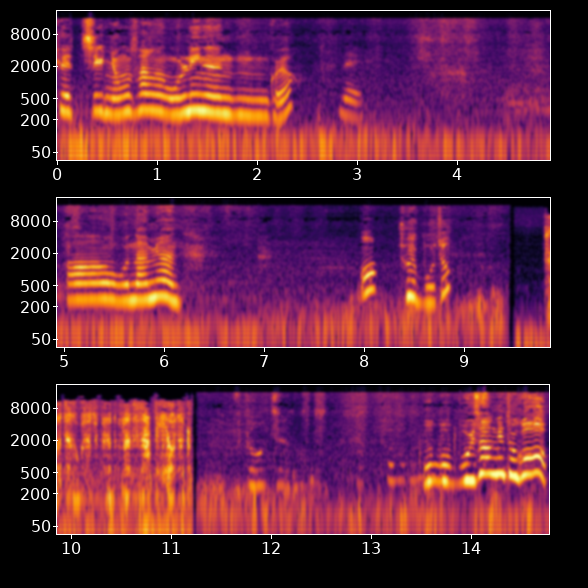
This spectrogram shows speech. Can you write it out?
그, 지금 영상을 올리는 거요? 네. 어, 원하면, 어? 저기 뭐죠? 도망쳐. 어, 뭐, 뭐 이상해, 저거!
